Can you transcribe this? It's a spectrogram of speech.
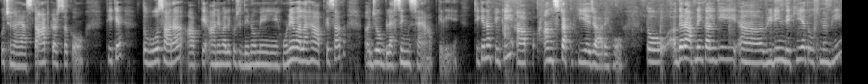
कुछ नया स्टार्ट कर सको, ठीक है? तो वो सारा आपके आने वाले कुछ दिनों में ये होने वाला है आपके साथ जो ब्लेसिंग्स हैं आपके लिए। ठीक है ना? क्योंकि आप अनस्टक किए जा रहे हो। तो अगर आपने कल की रीडिंग देखी है तो उसमें भी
